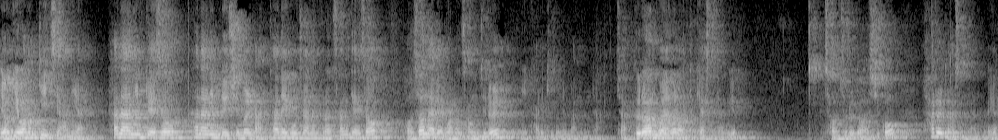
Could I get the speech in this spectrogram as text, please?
여기와 함께 있지 아니한 하나님께서 하나님 되심을 나타내고자 하는 그런 상태에서 벗어나려고 하는 성질을 가리키고 있는 말입니다. 자, 그러한 모양을 어떻게 하신다고요? 저주를 더하시고 화를 더하신다는 거예요.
